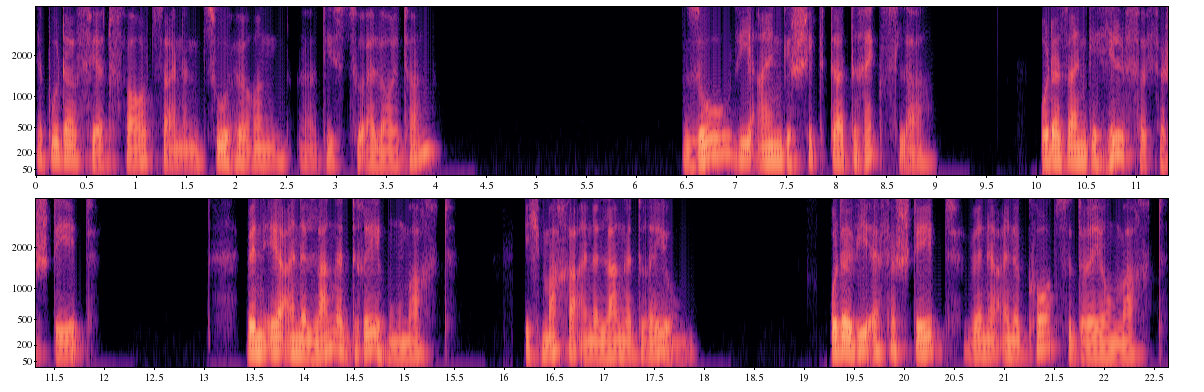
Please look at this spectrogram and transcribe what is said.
Der Buddha fährt fort, seinen Zuhörern äh, dies zu erläutern. So wie ein geschickter Drechsler oder sein Gehilfe versteht, wenn er eine lange Drehung macht, ich mache eine lange Drehung. Oder wie er versteht, wenn er eine kurze Drehung macht,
